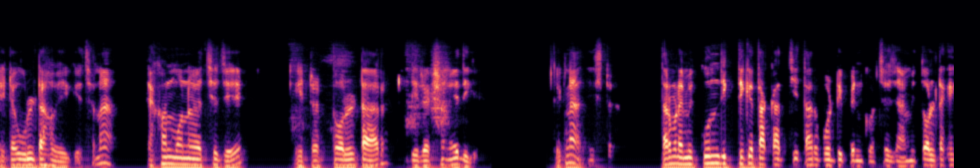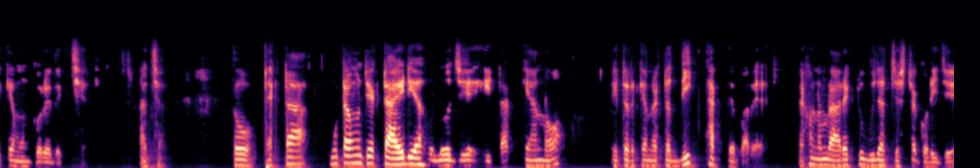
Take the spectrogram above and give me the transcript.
এটা উল্টা হয়ে গেছে না? এখন মনে হচ্ছে যে এটা তলটার ডিরেকশন এদিকে, ঠিক না? জিনিসটা। তার মানে আমি কোন দিক থেকে তাকাচ্ছি তার উপর ডিপেন্ড করছে যে আমি তলটাকে কেমন করে দেখছি আচ্ছা তো একটা মোটামুটি একটা আইডিয়া হলো যে এটা কেন, এটার কেন একটা দিক থাকতে পারে আর কি। এখন আমরা আরেকটু বোঝার চেষ্টা করি যে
